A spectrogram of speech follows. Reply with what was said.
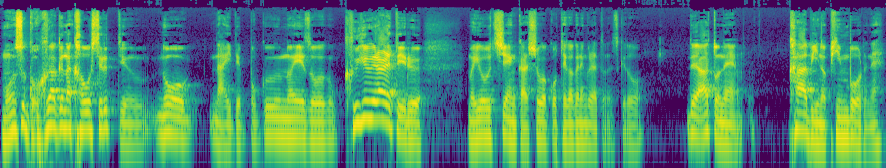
ものすごい極悪な顔してるっていうの内で僕の映像を繰り広げられている、まあ、幼稚園から小学校低学年ぐらいだったんですけど、で、あとね、カービィのピンボールね。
